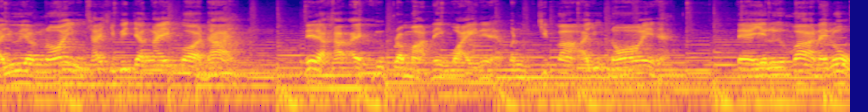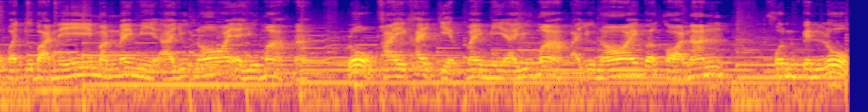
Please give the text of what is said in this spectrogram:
อายุยังน้อยอยู่ใช้ชีวิตยังไงก็ได้นี่แหละครับไอ้คือประมาทในวัยเนี่ยมันคิดว่าอายุน้อยเนี่ย แต่อย่าลืมว่าในโลกปัจจุบันนี้มันไม่มีอายุน้อยอายุมากนะโรคภัยไข้เจ็บไม่มีอายุมากอายุน้อย เมื่อก่อนนั้น คนเป็นโรค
